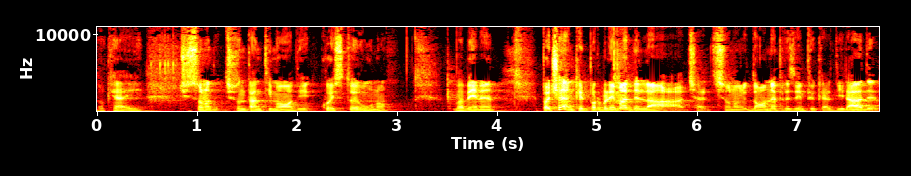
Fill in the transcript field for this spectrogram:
ok? Ci sono, ci sono tanti modi, questo è uno va bene? Poi c'è anche il problema della, cioè ci sono donne per esempio che al di là, de,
